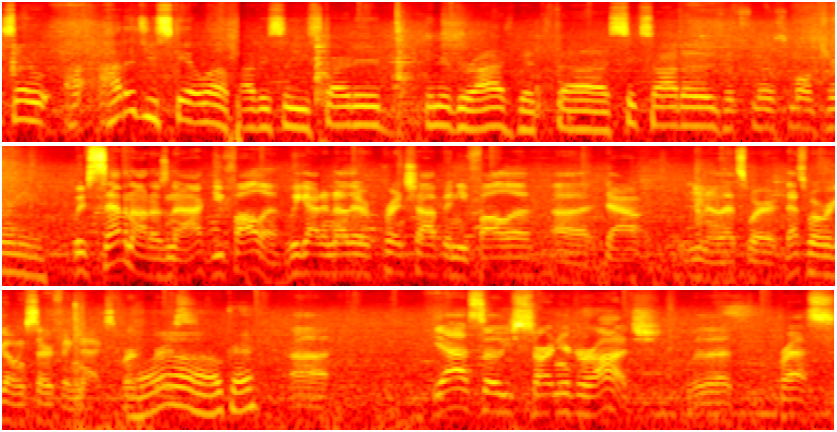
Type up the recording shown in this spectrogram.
So, how did you scale up? Obviously, you started in your garage with uh, six autos. That's no small journey. We have seven autos now. Eufaula. We got another print shop in Eufaula uh, down. You know, that's where that's where we're going surfing next. We're- Oh, okay. yeah, so you start in your garage with a press,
